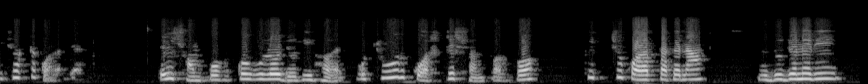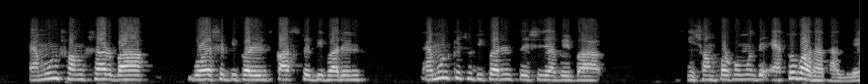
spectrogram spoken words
কিছু একটা করা যায়। এই সম্পর্কগুলো যদি হয়, প্রচুর কষ্টের সম্পর্ক। কিচ্ছু করার থাকে না। দুজনেরই এমন সংসার বা বয়সের ডিফারেন্স কাস্টের ডিফারেন্স এমন কিছু ডিফারেন্স এসে যাবে বা এই সম্পর্কের মধ্যে এত বাধা থাকবে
